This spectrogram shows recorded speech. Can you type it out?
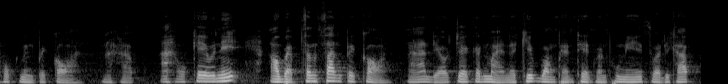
3361 ไปก่อนนะครับ อะโอเค วันนี้เอาแบบสั้นๆไปก่อนนะ เดี๋ยวเจอกันใหม่ในคลิปวางแผนเทรดวันพรุ่งนี้ สวัสดีครับ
